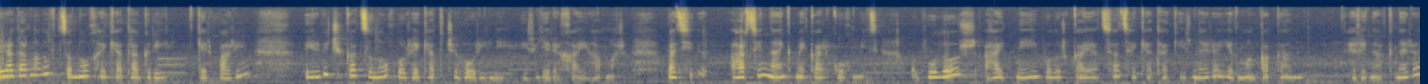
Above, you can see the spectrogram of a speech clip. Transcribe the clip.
Վերադառնալով ծնող հեքիաթագրի կերպարին, երևի չկա ծնող, որ հեքիաթ չհորինի իր երեխայի համար, բայց հարցին նայենք մեկ այլ կողմից։ Բոլոր հայտնի, բոլոր կայացած հեքիաթագիրները եւ մանկական հեղինակները,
